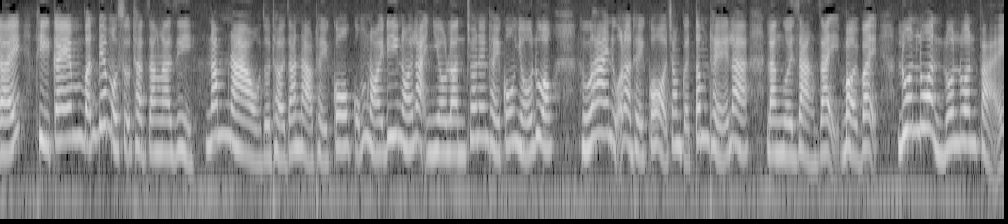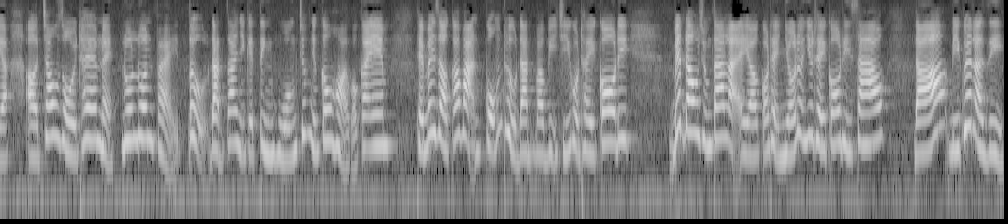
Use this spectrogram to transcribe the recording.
Đấy, thì các em vẫn biết một sự thật rằng là gì? Năm nào rồi thời gian nào thầy cô cũng nói đi nói lại nhiều lần cho nên thầy cô nhớ được. Thứ hai nữa là thầy cô ở trong cái tâm thế là là người giảng dạy. Bởi vậy, luôn luôn luôn luôn phải ở uh, trau dồi thêm này, luôn luôn phải tự đặt ra những cái tình huống trước những câu hỏi của các em. Thế bây giờ các bạn cũng thử đặt vào vị trí của thầy cô đi. Biết đâu chúng ta lại uh, có thể nhớ được như thầy cô thì sao? Đó, bí quyết là gì?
